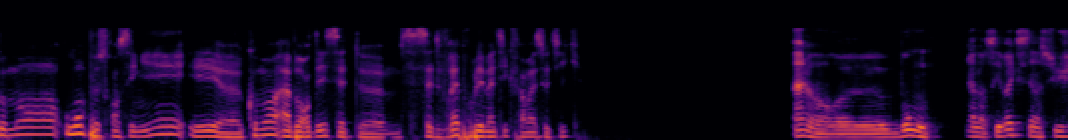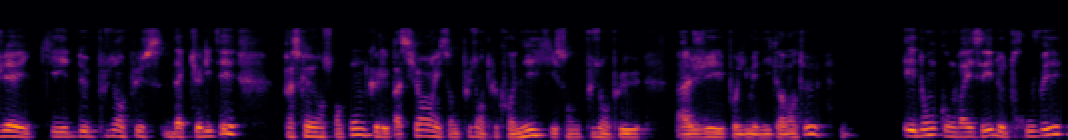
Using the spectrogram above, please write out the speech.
comment, où on peut se renseigner et euh, comment aborder cette, euh, cette vraie problématique pharmaceutique? Alors, euh, bon, alors c'est vrai que c'est un sujet qui est de plus en plus d'actualité parce qu'on se rend compte que les patients, ils sont de plus en plus chroniques, ils sont de plus en plus âgés, polymédicamenteux. Et donc, on va essayer de trouver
